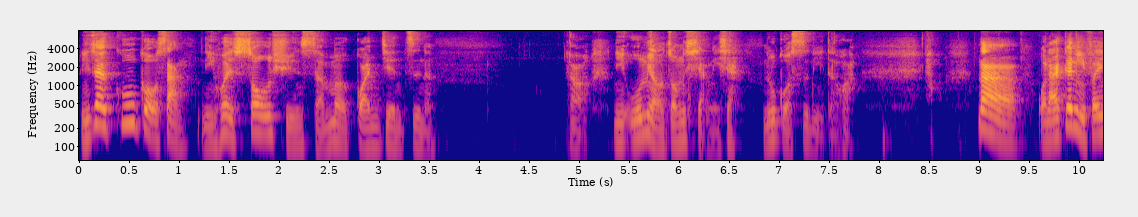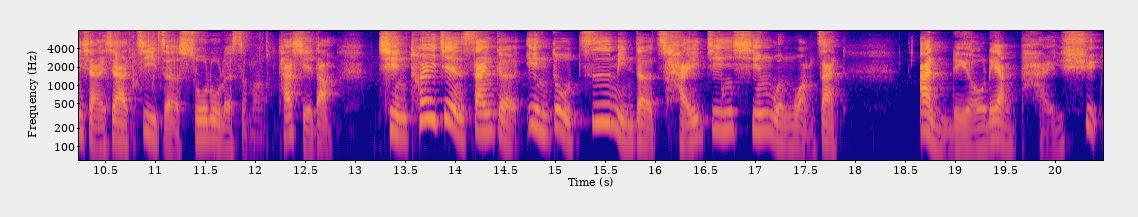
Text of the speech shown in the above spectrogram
你在 Google 上你会搜寻什么关键字呢？好，你五秒钟想一下，如果是你的话，好，那我来跟你分享一下记者输入了什么，他写道。请推荐三个印度知名的财经新闻网站，按流量排序。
